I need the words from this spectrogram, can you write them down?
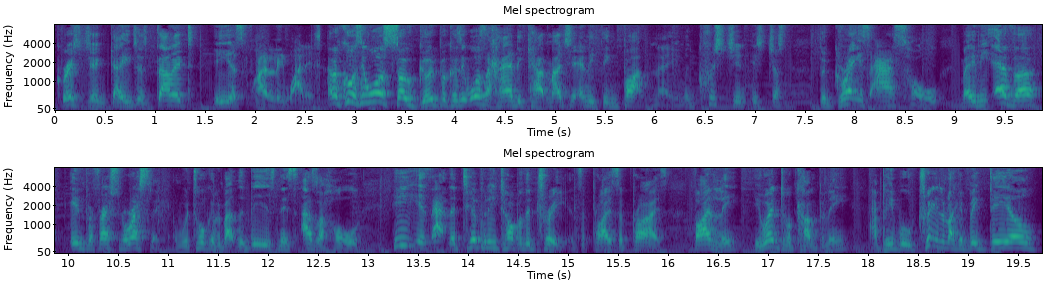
Christian Cage has done it. He has finally won it. And of course, it was so good because it was a handicap match in anything but name. And Christian is just the greatest asshole maybe ever in professional wrestling. And we're talking about the business as a whole. He is at the tippity top of the tree, and surprise, surprise. Finally, he went to a company and people treated him like a big deal.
